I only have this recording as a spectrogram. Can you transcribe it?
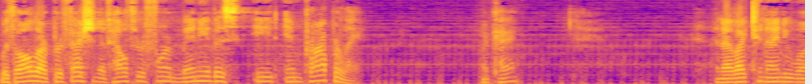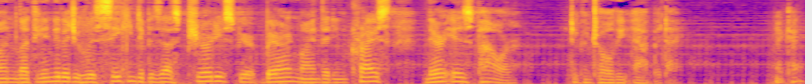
With all our profession of health reform, many of us eat improperly. Okay? And I like 291, let the individual who is seeking to possess purity of spirit bear in mind that in Christ there is power to control the appetite. Okay?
